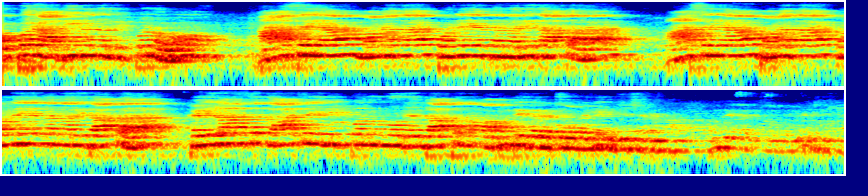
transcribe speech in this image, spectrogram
ಒಬ್ಬರ ಅಧೀನದಲ್ಲಿಪ್ಪನು ಆಸೆಯ ಮನದ ಕೊನೆಯದ ನರಿದಾತ ಆಸೆಯ ಮನದ ಕೊನೆಯದ ನರಿದಾತ ಕೈಲಾಸದಾಚೆಯಲ್ಲಿಪ್ಪನು ನೋಡೆಂದಾತ ನಮ್ಮ ಅಂಬಿಗರ ಚೌಡಯ್ಯ ವಿಜಯಶರಣ ಅಂಬಿಗರ ಚೌಡಯ್ಯ ವಿಜಯಶರಣ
